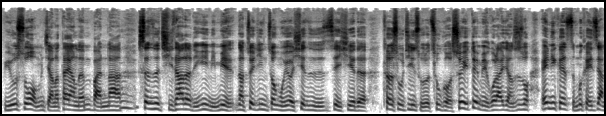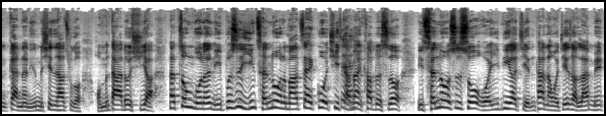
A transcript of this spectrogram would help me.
比如说我们讲的太阳能板呐，甚至其他的领域里面。那最近中国又限制这些的特殊金属的出口，所以对美国来讲是说，哎，你可以怎么可以这样干呢？你怎么限制它出口？我们大家都需要。那中国呢？你不是已经承诺了吗？在过去谈判 CUP 的时候，你承诺是说我一定要减碳了，我减少燃煤。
